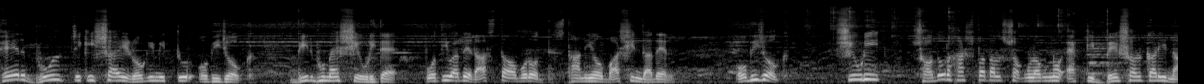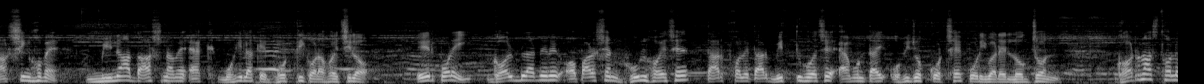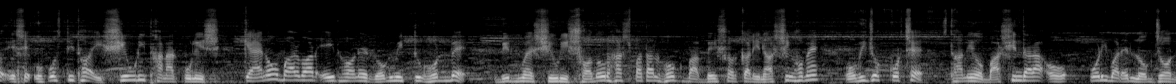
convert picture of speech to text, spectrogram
ফের ভুল চিকিৎসায় রোগী মৃত্যুর অভিযোগ। বীরভূমের সিউড়িতে প্রতিবাদে রাস্তা অবরোধ স্থানীয় বাসিন্দাদের। অভিযোগ সিউড়ি সদর হাসপাতাল সংলগ্ন একটি বেসরকারি নার্সিংহোমে মিনা দাস নামে এক মহিলাকে ভর্তি করা হয়েছিল। এরপরেই গল ব্লাডারের অপারেশন ভুল হয়েছে, তার ফলে তার মৃত্যু হয়েছে এমনটাই অভিযোগ করছে পরিবারের লোকজন। ঘটনাস্থলে এসে উপস্থিত হয় সিউড়ি থানার পুলিশ। কেন বারবার এই ধরনের রোগ মৃত্যু ঘটবে? বীরভূমের সিউড়ি সদর হাসপাতাল হোক বা বেসরকারি নার্সিংহোমে অভিযোগ করছে স্থানীয় বাসিন্দারা ও পরিবারের লোকজন।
